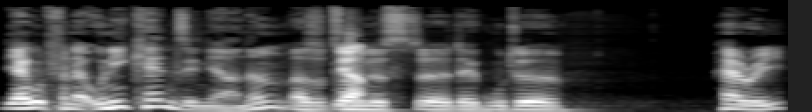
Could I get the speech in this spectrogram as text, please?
Ja gut, von der Uni kennen sie ihn ja, ne? Also zumindest äh, der gute Harry.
